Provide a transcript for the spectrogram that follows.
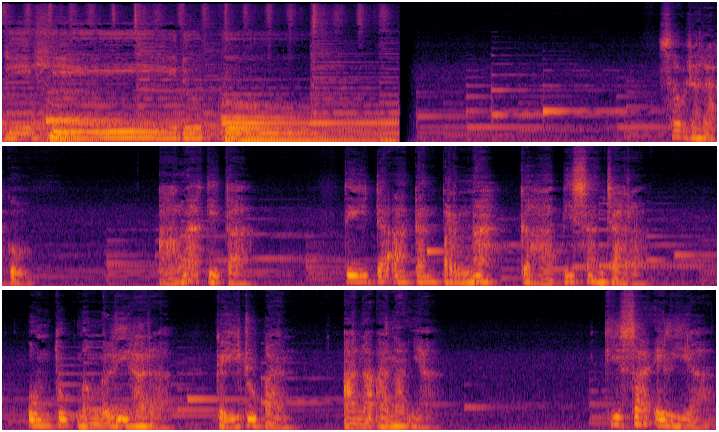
di hidupku. Saudaraku, Allah kita tidak akan pernah kehabisan cara untuk memelihara kehidupan anak-anaknya. Kisah Elia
